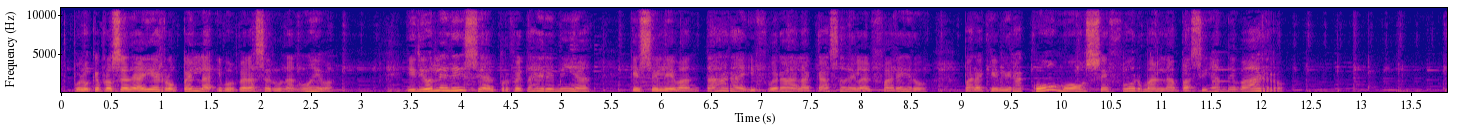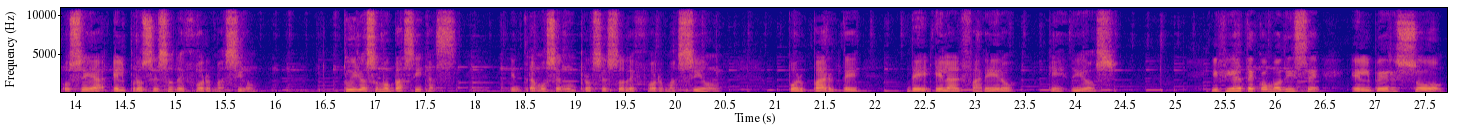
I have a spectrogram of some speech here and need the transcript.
Después lo que procede ahí es romperla y volver a hacer una nueva. Y Dios le dice al profeta Jeremías que se levantara y fuera a la casa del alfarero para que viera cómo se forman las vasijas de barro. O sea, el proceso de formación. Tú y yo somos vasijas. Entramos en un proceso de formación por parte del alfarero que es Dios. Y fíjate cómo dice el verso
